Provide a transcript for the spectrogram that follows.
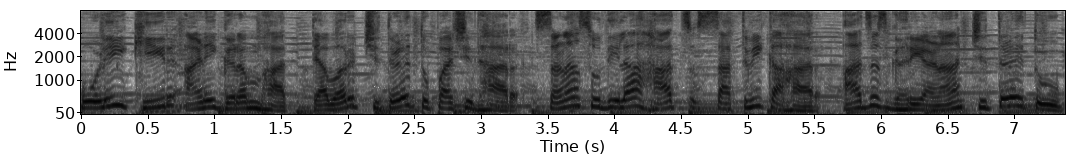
पोळी खीर आणि गरम भात त्यावर चितळे तुपाची धार सणासुदीला हाच सात्विक आहार. आजच घरी आणा चितळे तूप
